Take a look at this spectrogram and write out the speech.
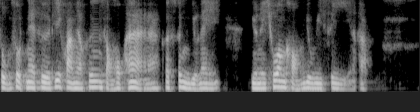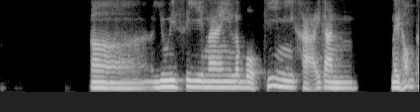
สูงสุดเนี่ยคือที่ความยาวคลื่น 265 นะก็ซึ่งอยู่ในอยู่ในช่วงของ UVC นะครับ UVC ในระบบที่มีขายกัน ในท้องต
